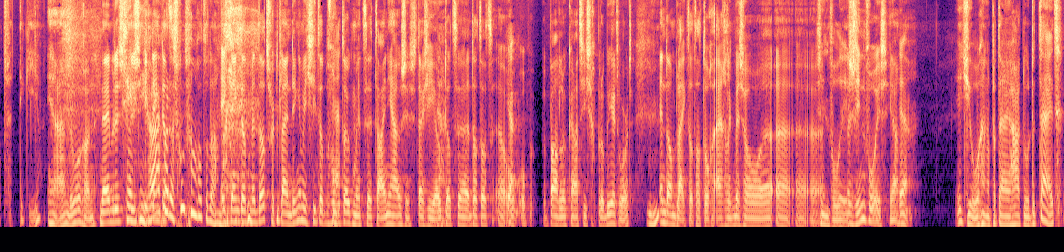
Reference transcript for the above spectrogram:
Wat verdikkie, hè? Ja, doen we gewoon. Nee, maar dus, dus ik denk dat, maar dat is goed van Rotterdam. Ik denk dat met dat soort kleine dingen, maar je ziet dat bijvoorbeeld ja. ook met uh, tiny houses. Daar zie je ook ja. dat uh, dat, dat uh, ja. op, op, bepaalde locaties geprobeerd wordt. Mm -hmm. En dan blijkt dat dat toch eigenlijk best wel zinvol is. Zinvol is, ja. ja. Je, we gaan een partij hard door de tijd.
